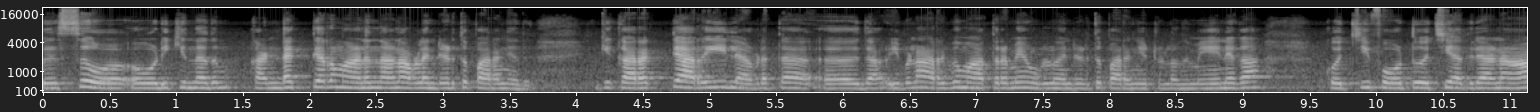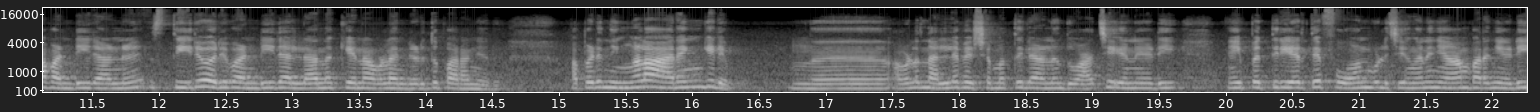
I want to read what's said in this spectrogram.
ബസ് ഓടിക്കുന്നതും കണ്ടക്ടറുമാണെന്നാണ് അവൾ എന്റെ അടുത്ത് പറഞ്ഞത്. എനിക്ക് കറക്റ്റ് അറിയില്ല അവിടുത്തെ ഇവിടെ അറിവ് മാത്രമേ ഉള്ളൂ എന്റെ അടുത്ത് പറഞ്ഞിട്ടുള്ളത്. മേനക കൊച്ചി ഫോർട്ട് കൊച്ചി അതിലാണ് ആ വണ്ടിയിലാണ് സ്ഥിരം ഒരു വണ്ടിയിലല്ല എന്നൊക്കെയാണ് അവൾ എന്റെ അടുത്ത് പറഞ്ഞത്. അപ്പോൾ നിങ്ങൾ ആരെങ്കിലും അവൾ നല്ല വിഷമത്തിലാണ്. ദ്വാ ചെയ്യണേടി ഞാൻ ഇപ്പം ഇത്തിരി നേരത്തെ ഫോൺ വിളിച്ചു. അങ്ങനെ ഞാൻ പറഞ്ഞു എടി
